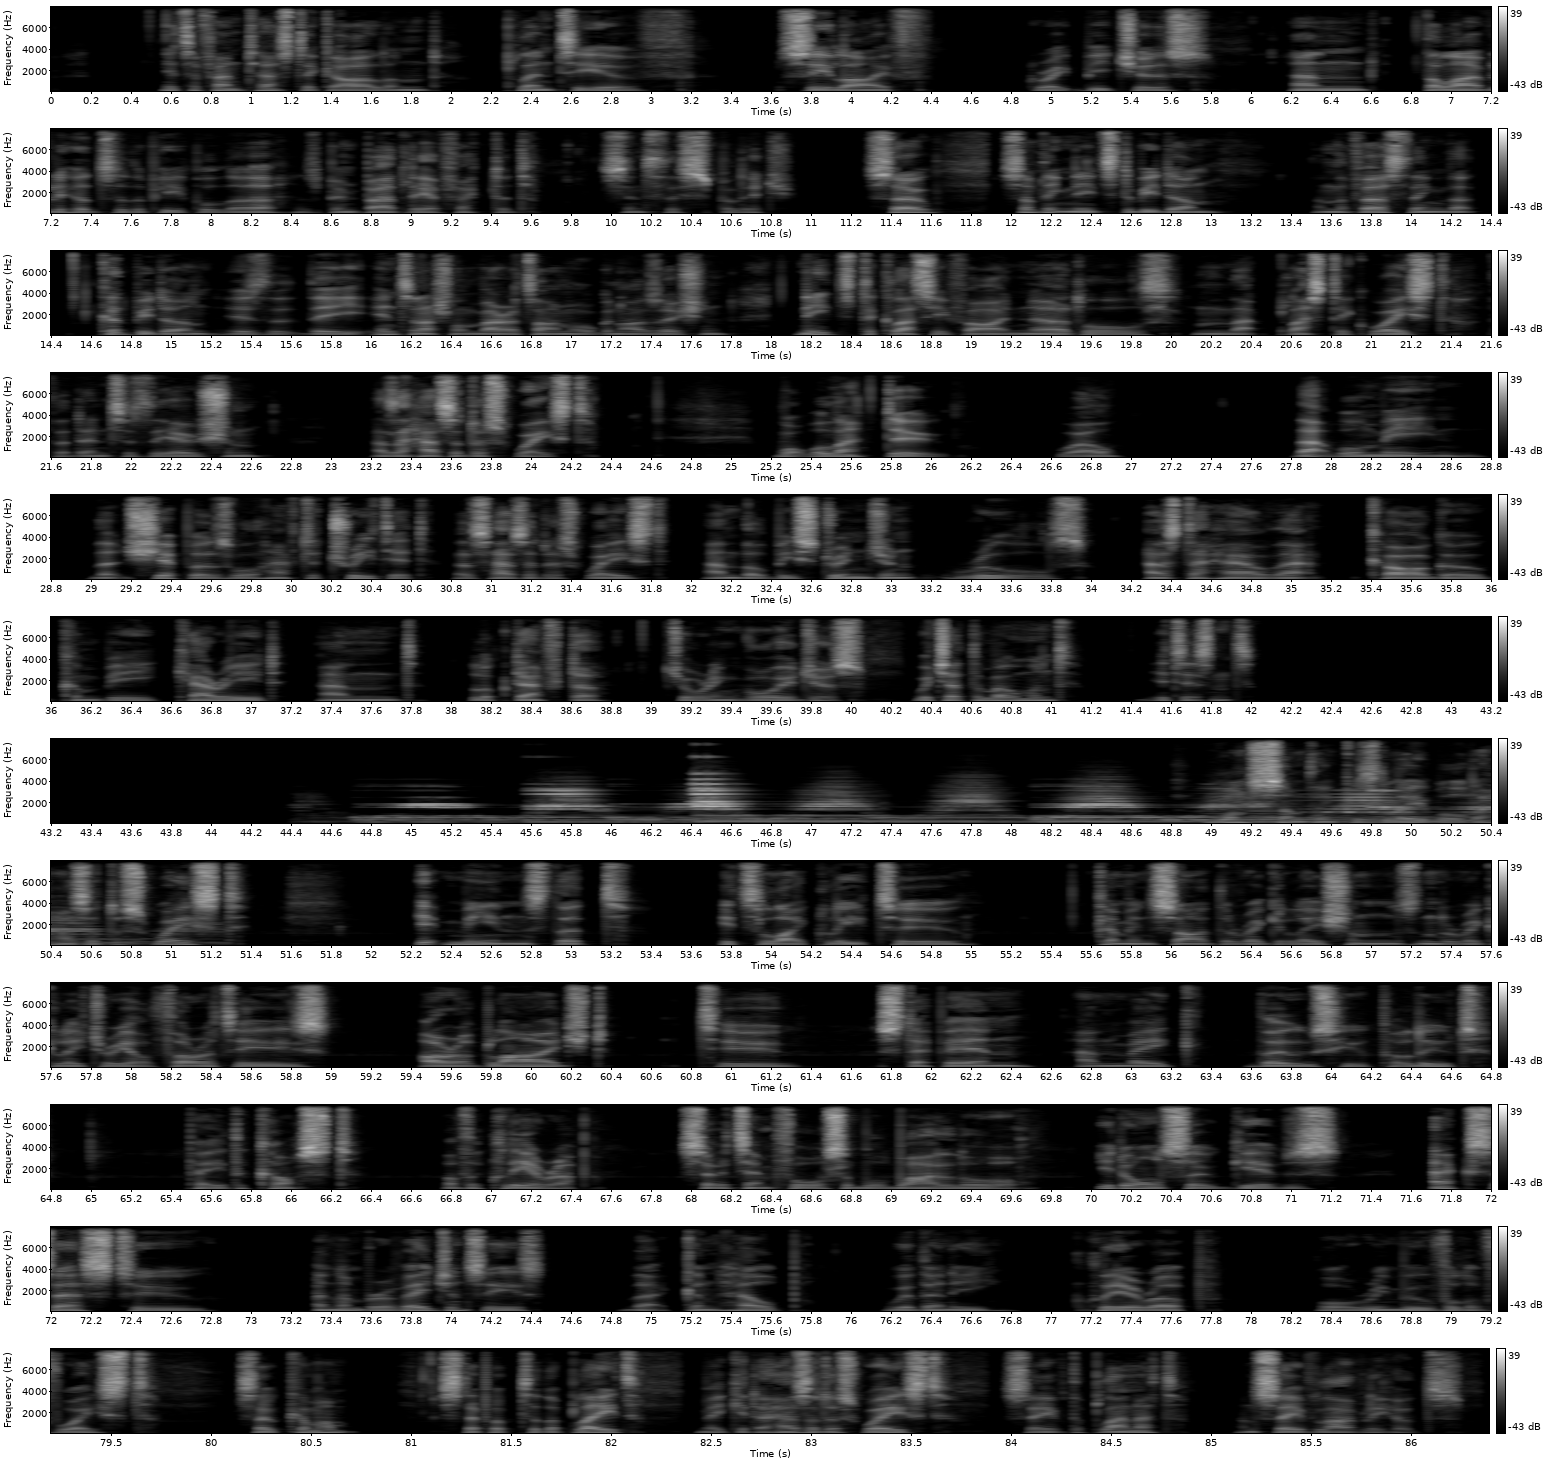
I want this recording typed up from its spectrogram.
It's a fantastic island, plenty of sea life, great beaches, and the livelihoods of the people there has been badly affected since this spillage. So, something needs to be done. And the first thing that could be done is that the International Maritime Organization needs to classify nurdles and that plastic waste that enters the ocean as a hazardous waste. What will that do? Well, that will mean that shippers will have to treat it as hazardous waste and there'll be stringent rules as to how that cargo can be carried and looked after during voyages, which at the moment it isn't. Once something is labelled a hazardous waste, it means that it's likely to come inside the regulations, and the regulatory authorities are obliged to step in and make those who pollute pay the cost of the clear up. So it's enforceable by law. It also gives access to a number of agencies that can help with any clear up or removal of waste. So come on, step up to the plate, make it a hazardous waste, save the planet, and save livelihoods.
